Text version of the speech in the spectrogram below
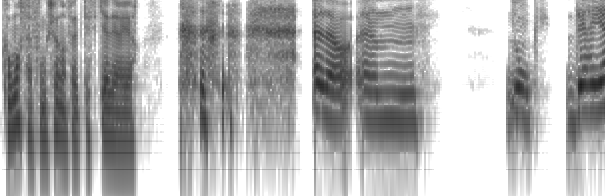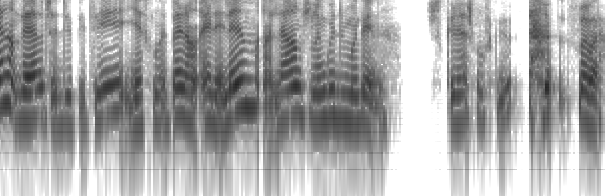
comment ça fonctionne en fait? Qu'est-ce qu'il y a derrière? Alors, donc derrière, derrière ChatGPT, il y a ce qu'on appelle un LLM, un Large Language Model. Jusque-là, je pense que ça va.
